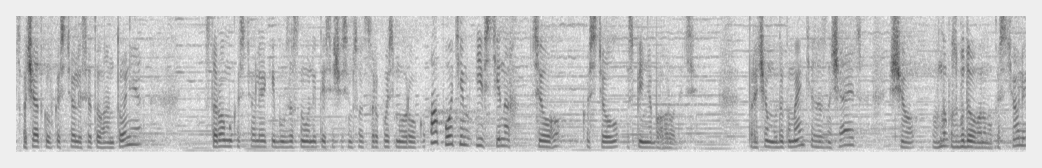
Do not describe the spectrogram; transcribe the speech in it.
Спочатку в костьолі Святого Антонія, старому костьолі, який був заснований 1748 року, а потім і в стінах цього костьолу Успіння Богородиці. Причому в документі зазначається, що в новозбудованому костьолі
